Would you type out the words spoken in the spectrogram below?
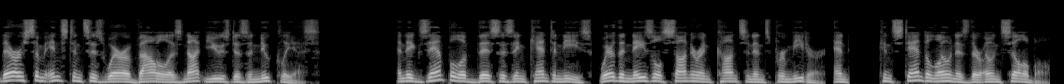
There are some instances where a vowel is not used as a nucleus. An example of this is in Cantonese, where the nasal sonorant consonants per meter, and can stand alone as their own syllable.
